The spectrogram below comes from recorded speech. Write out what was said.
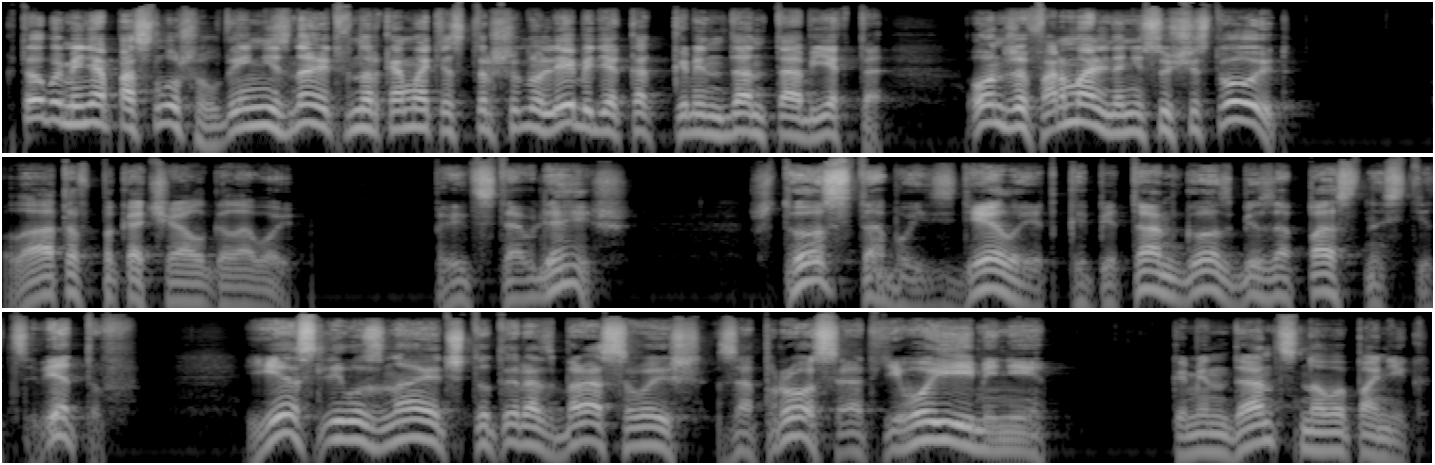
Кто бы меня послушал, да и не знает в наркомате старшину Лебедя как коменданта объекта. Он же формально не существует. Латов покачал головой. Представляешь, что с тобой сделает капитан госбезопасности Цветов, если узнает, что ты разбрасываешь запросы от его имени? Комендант снова паник.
